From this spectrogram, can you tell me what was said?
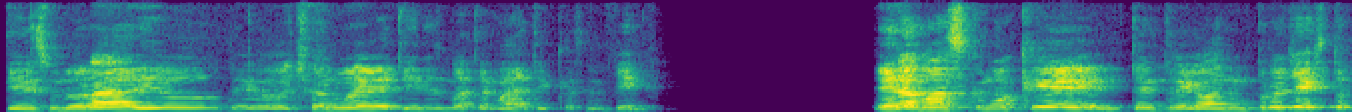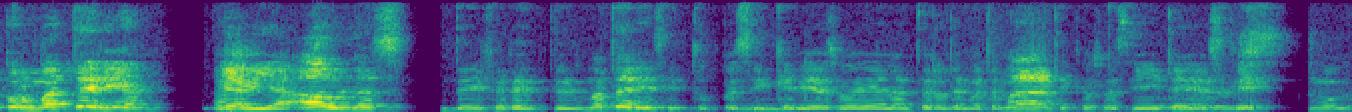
tienes un horario de 8 a 9, tienes matemáticas, en fin. Era más como que te entregaban un proyecto por materia y había aulas de diferentes materias y tú pues si querías hoy delantero de matemáticas o así tenías que como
